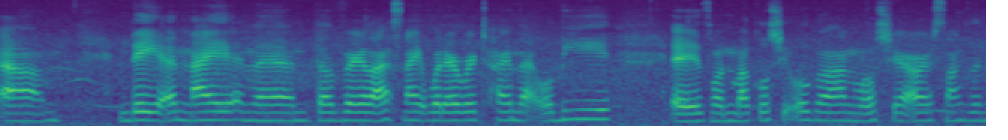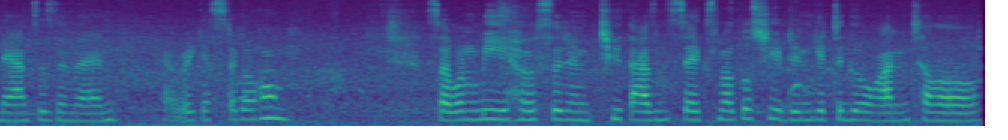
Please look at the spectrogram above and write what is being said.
Um, day and night, and then the very last night, whatever time that will be, is when Muckle Muckleshoot will go on. We'll share our songs and dances, and then everybody gets to go home. So when we hosted in 2006, Muckle Muckleshoot didn't get to go on until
